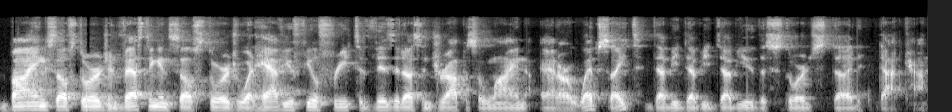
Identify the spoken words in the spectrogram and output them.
buying self-storage, investing in self-storage, what have you, feel free to visit us and drop us a line at our website, www.thestoragestud.com.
